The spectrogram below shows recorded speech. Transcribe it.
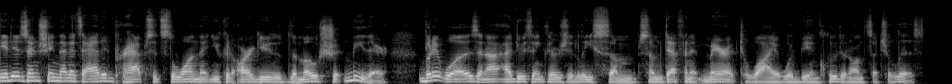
it is interesting that it's added. Perhaps it's the one that you could argue the most shouldn't be there, but it was, and I, I do think there's at least some some definite merit to why it would be included on such a list.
